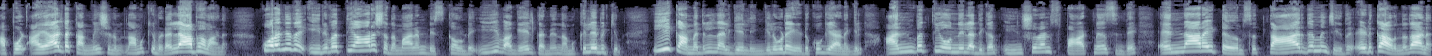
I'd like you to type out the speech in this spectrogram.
അപ്പോൾ അയാളുടെ കമ്മീഷനും നമുക്കിവിടെ ലാഭമാണ്. കുറഞ്ഞത് ഇരുപത്തിയാറ് ശതമാനം ഡിസ്കൗണ്ട് ഈ വകയിൽ തന്നെ നമുക്ക് ലഭിക്കും. ഈ കമന്റിൽ നൽകിയ ലിങ്കിലൂടെ എടുക്കുകയാണെങ്കിൽ അൻപത്തി ഒന്നിലധികം ഇൻഷുറൻസ് പാർട്ട്നേഴ്സിന്റെ എൻ ആർ ഐ ടേംസ് താരതമ്യം ചെയ്ത് എടുക്കാവുന്നതാണ്.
